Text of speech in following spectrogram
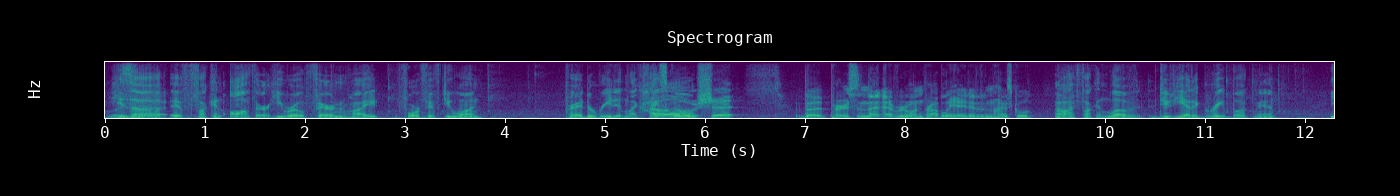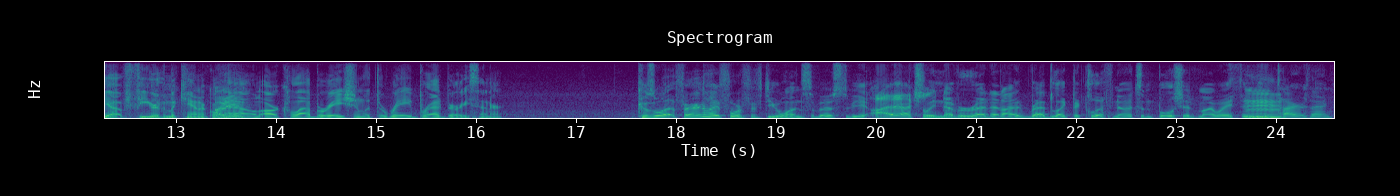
What He's is a, that? a fucking author. He wrote Fahrenheit 451. Probably had to read it in like high school. oh shit. The person that everyone probably hated in high school. Oh, I fucking love it. Dude, he had a great book, man. Yeah, Fear the Mechanical I mean- Hound, our collaboration with the Ray Bradbury Center. Cause what Fahrenheit 451 is supposed to be? I actually never read it. I read like the cliff notes and bullshit my way through the entire thing.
